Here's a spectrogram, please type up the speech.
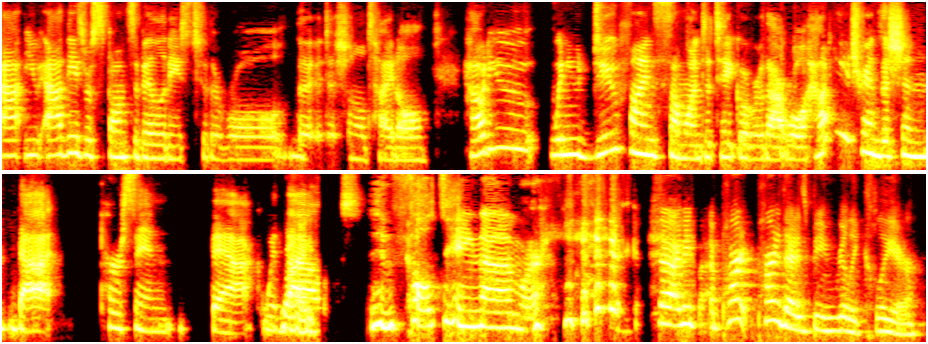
add, you add these responsibilities to the role, the additional title. How do you, when you do find someone to take over that role, how do you transition that person back without insulting them or? so i mean a part part of that is being really clear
